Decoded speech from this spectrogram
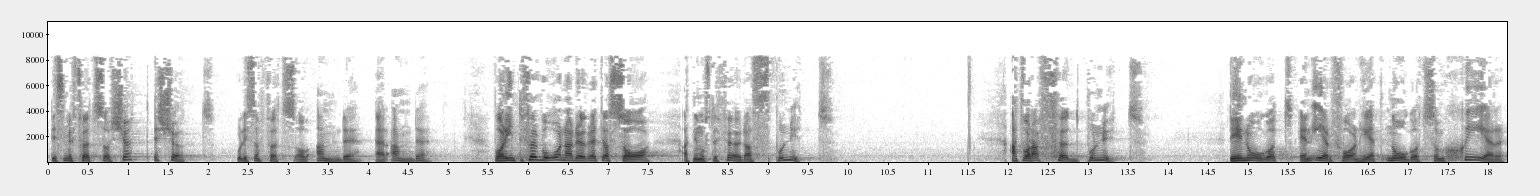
Det som är fötts av kött är kött och det som fötts av ande är ande. Var inte förvånad över att jag sa att ni måste födas på nytt. Att vara född på nytt. Det är något, en erfarenhet, något som sker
